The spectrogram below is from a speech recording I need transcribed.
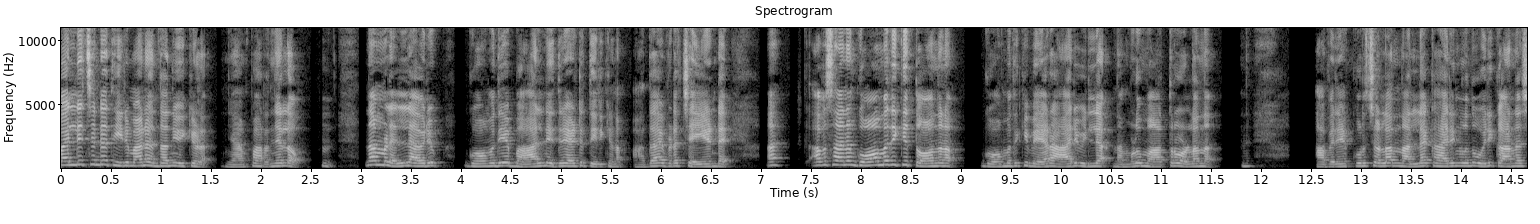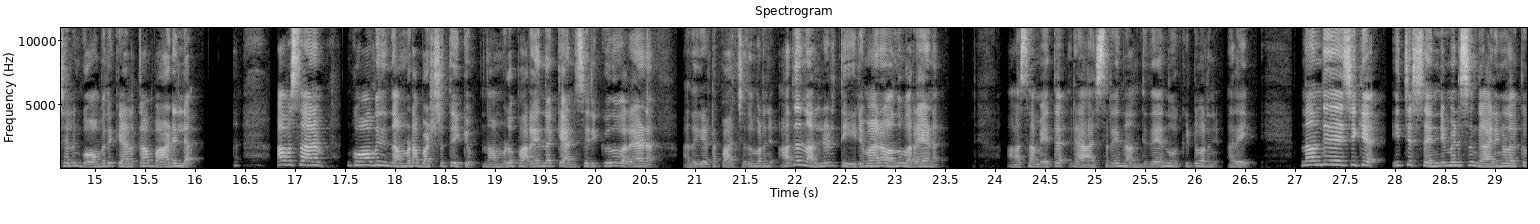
വല്യച്ഛന്റെ തീരുമാനം എന്താന്ന് ചോദിക്കണം ഞാൻ പറഞ്ഞല്ലോ നമ്മളെല്ലാവരും ഗോമതിയെ ബാലിനെതിരായിട്ട് തിരിക്കണം. അതാ ഇവിടെ ചെയ്യണ്ടേ. അവസാനം ഗോമതിക്ക് തോന്നണം. ഗോമതിക്ക് വേറെ ആരുമില്ല. നമ്മൾ മാത്രം ഉള്ളെന്ന്. അവരെക്കുറിച്ചുള്ള നല്ല കാര്യങ്ങളൊന്നും ഒരു കാരണവശാലും ഗോമതി കേൾക്കാൻ പാടില്ല. അവസാനം ഗോമതി നമ്മുടെ ഭക്ഷത്തേക്കും നമ്മൾ പറയുന്നൊക്കെ അനുസരിക്കും എന്ന് പറയാണ്. അത് കേട്ടപ്പോൾ അച്ഛതും പറഞ്ഞു അത് നല്ലൊരു തീരുമാനമാണെന്ന് പറയാണ്. ആ സമയത്ത് രാശ്രീ നന്ദിതയെ നോക്കിയിട്ട് പറഞ്ഞു അതെ നന്ദി ചേച്ചിക്ക് ഇച്ചിരി സെന്റിമെന്റ്സും കാര്യങ്ങളൊക്കെ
